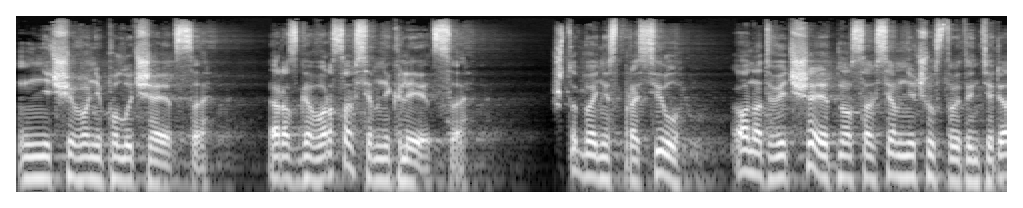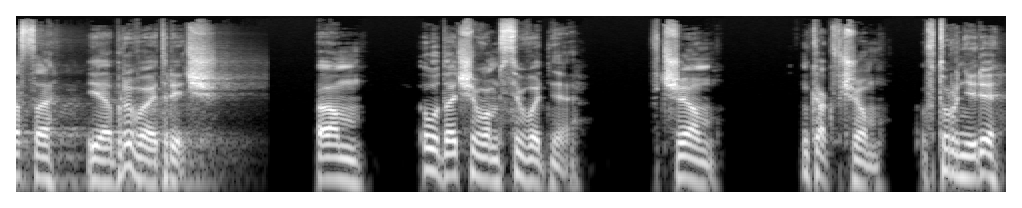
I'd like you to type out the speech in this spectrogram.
Ничего не получается. Разговор совсем не клеится. Что бы я ни спросил, он отвечает, но совсем не чувствует интереса и обрывает речь. «Ам, удачи вам сегодня». «В чём?» «Как в чём? В турнире?»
